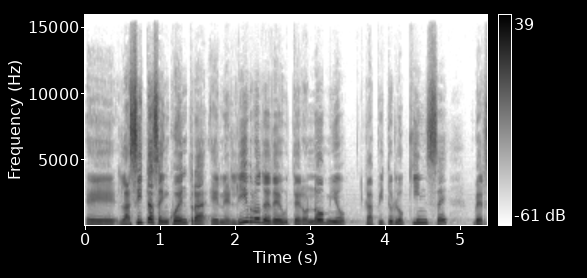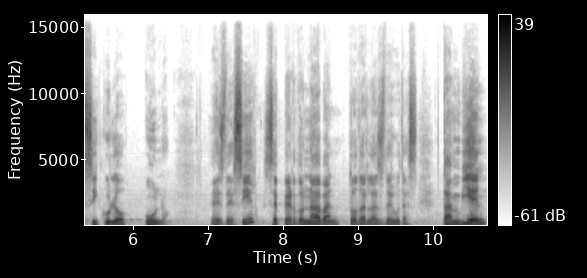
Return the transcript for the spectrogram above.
Eh, la cita se encuentra en el libro de Deuteronomio, capítulo 15, versículo 1. Es decir, se perdonaban todas las deudas. También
